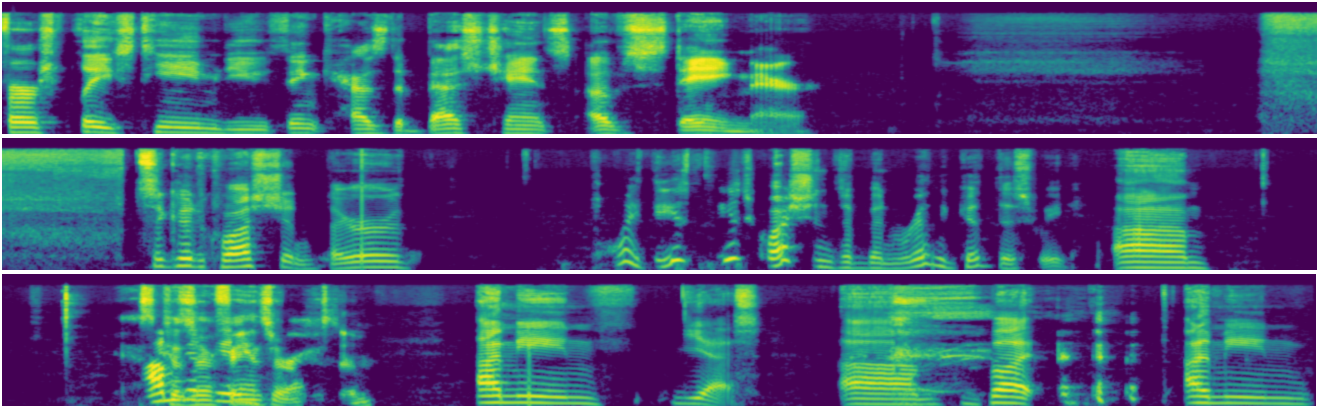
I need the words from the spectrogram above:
first place team do you think has the best chance of staying there? It's a good question. There boy, these these questions have been really good this week. Um Because our fans are awesome. I mean, yes. Um, but I mean,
